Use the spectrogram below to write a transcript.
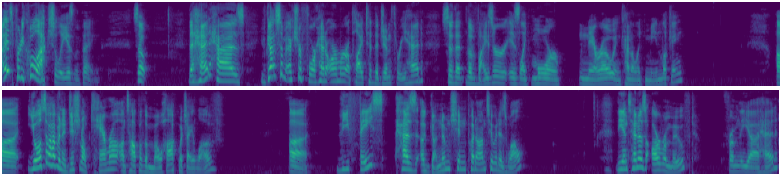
it's pretty cool, actually, is the thing. So, the head has you've got some extra forehead armor applied to the Gym 3 head, so that the visor is like more narrow and kind of like mean looking. Uh, you also have an additional camera on top of the mohawk, which I love. Uh, the face has a Gundam chin put onto it as well. The antennas are removed from the uh, head.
